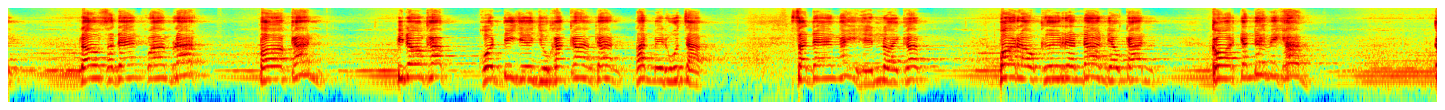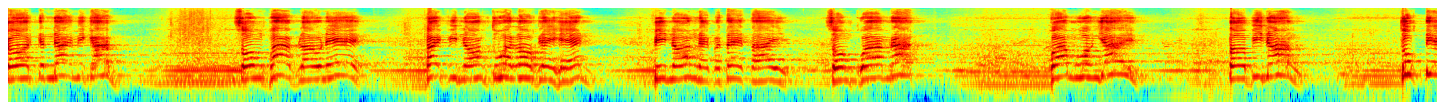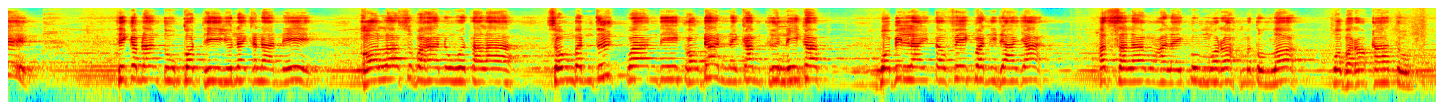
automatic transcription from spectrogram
เราแสดงความรักต่อกัน พี่น้องครับ คนที่ยืนอยู่ข้างๆท่านท่านไม่รู้จัก แสดงให้เห็นหน่อยครับ เพราะเราคือเรือนด้านเดียวกัน กอดกันได้ไหมครับ กอดกันได้ไหมครับ ส่งภาพเหล่านี้ให้พี่น้องทั่วโลกได้เห็น พี่น้องในประเทศไทย ส่งความรัก ความห่วงใยต่อพี่น้องทุกที่ที่กำลังถูกกดขี่อยู่ในขนาดนี้ ขอลลอสุบฮานูวะตาลาทรงบันทึกความดีของท่านในค่ำคืนนี้ครับ วะบิลลาฮิ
